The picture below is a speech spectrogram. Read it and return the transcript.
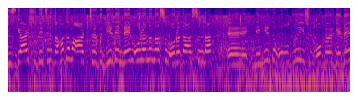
Rüzgar şiddetini daha da mı arttırdı? Bir de nem oranı nasıl? Orada aslında e, nehirde olduğu için o bölgede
